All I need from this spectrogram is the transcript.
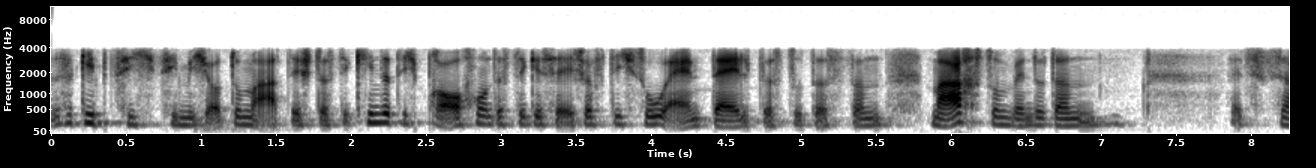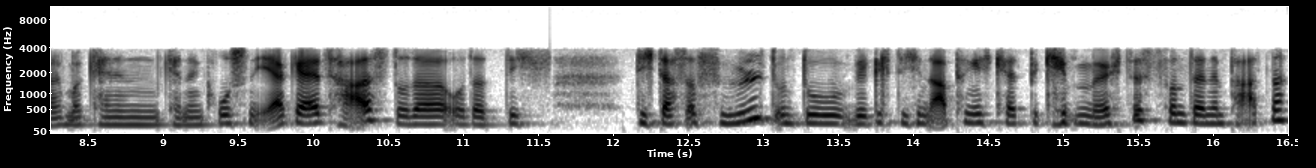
das ergibt sich ziemlich automatisch, dass die Kinder dich brauchen und dass die Gesellschaft dich so einteilt, dass du das dann machst und wenn du dann jetzt sag mal keinen, keinen großen Ehrgeiz hast oder, oder dich, dich das erfüllt und du wirklich dich in Abhängigkeit begeben möchtest von deinem Partner,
